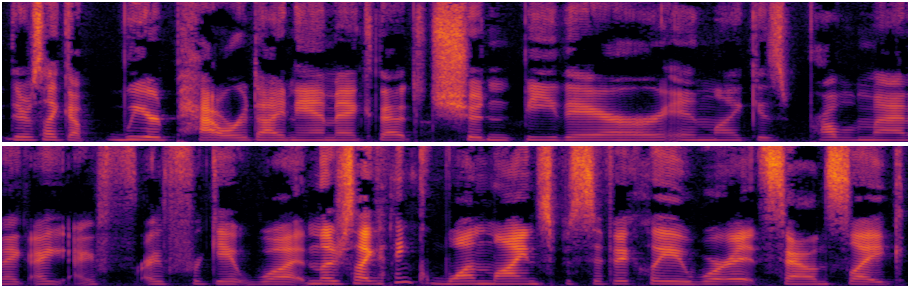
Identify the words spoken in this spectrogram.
there's like a weird power dynamic that shouldn't be there and like is problematic. I, I, I forget what and there's like i think one line specifically where it sounds like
